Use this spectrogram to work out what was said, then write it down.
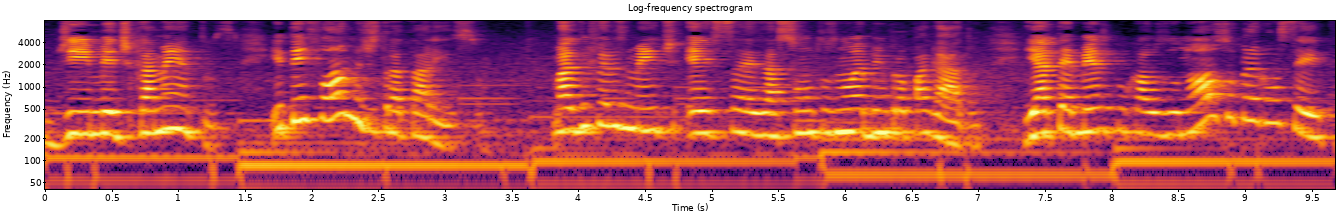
de medicamentos. E tem formas de tratar isso. Mas infelizmente esses assuntos não é bem propagado. E até mesmo por causa do nosso preconceito,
